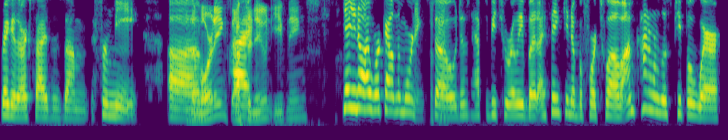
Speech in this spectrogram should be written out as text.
regular exercise is um, for me. Uh, in the mornings, I, afternoon, evenings. Yeah, you know, I work out in the morning, so okay. it doesn't have to be too early. But I think, you know, before 12, I'm kind of one of those people where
